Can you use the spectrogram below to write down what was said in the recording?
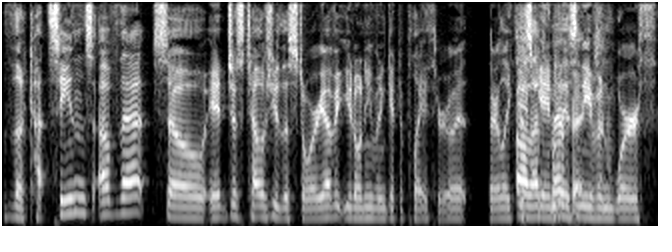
the cutscenes of that. So it just tells you the story of it. You don't even get to play through it. They're like, Oh, this that's game isn't even worth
